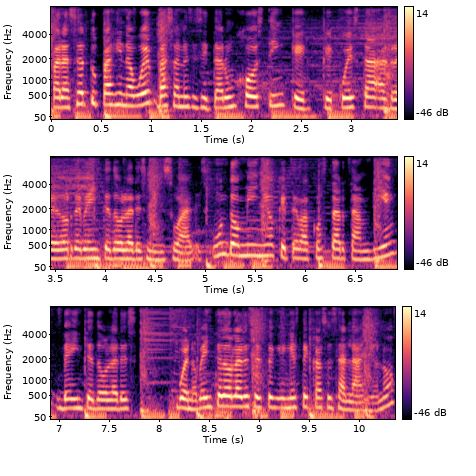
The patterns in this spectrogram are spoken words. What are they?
Para hacer tu página web vas a necesitar un hosting que, cuesta alrededor de 20 dólares mensuales. Un dominio que te va a costar también 20 dólares. Bueno, 20 dólares este, en este caso es al año, ¿no?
